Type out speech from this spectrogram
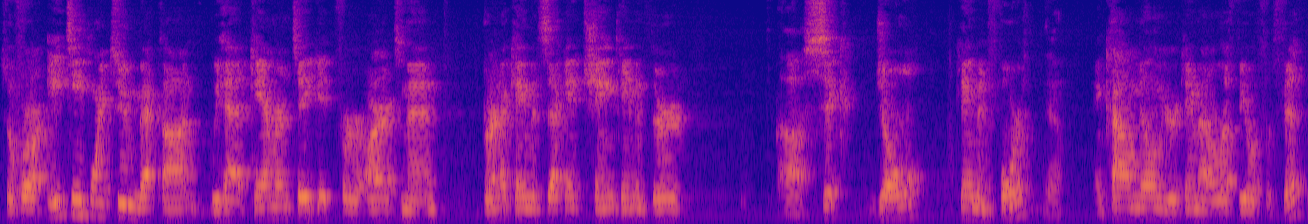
so for our 18.2 Metcon, we had Cameron take it for RX Men. Berna came in second. Shane came in third. Uh, Sick Joel came in fourth. Yeah. And Kyle Millinger came out of left field for fifth.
